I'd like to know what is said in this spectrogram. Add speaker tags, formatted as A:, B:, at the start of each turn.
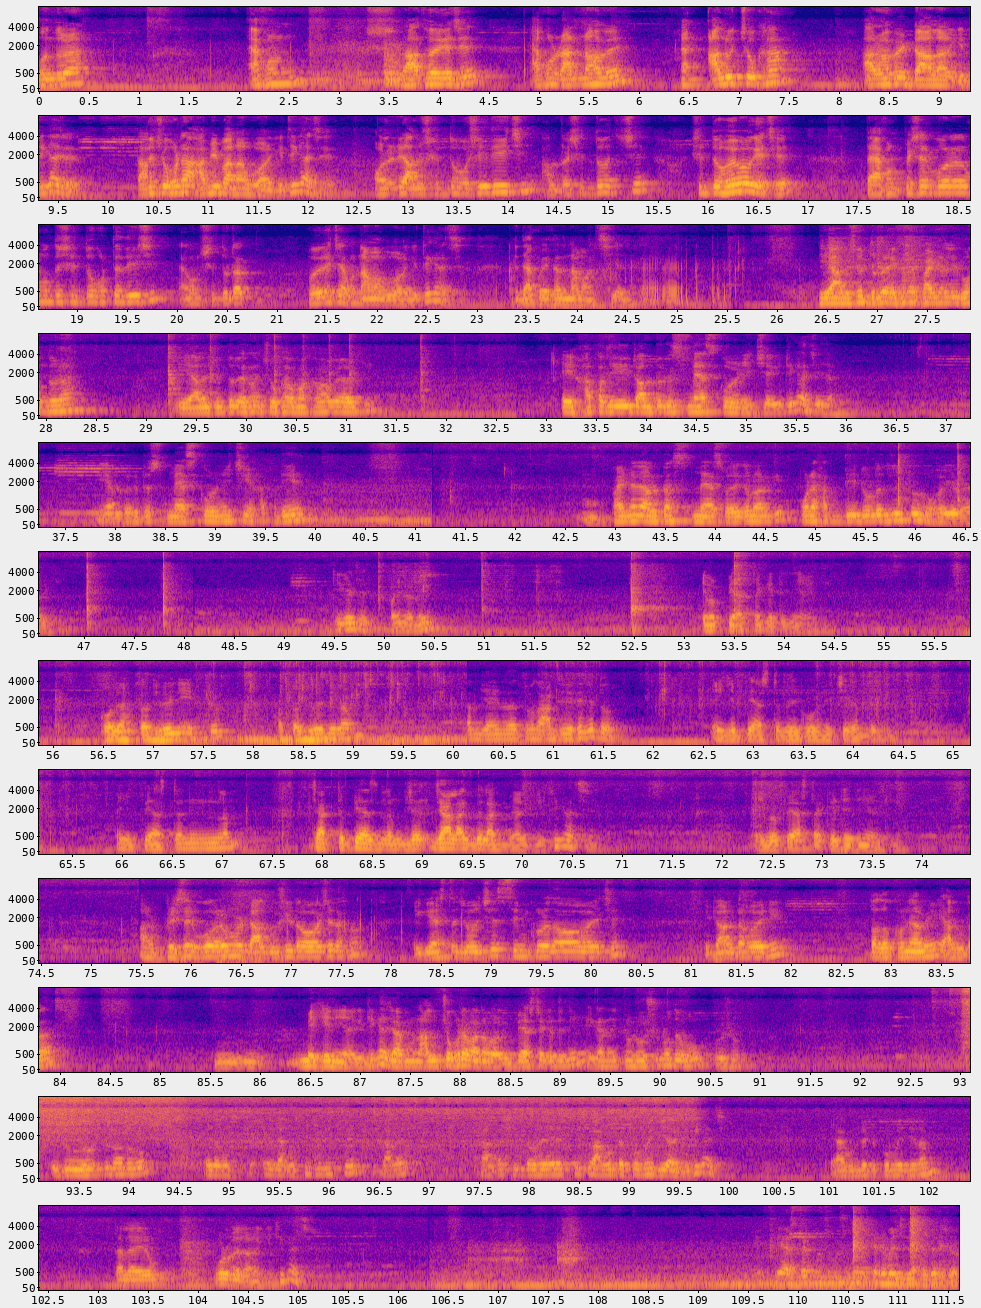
A: বন্ধুরা, এখন রাত হয়ে গেছে, এখন রান্না হবে, আলু চোখা, আর হবে ডাল আর কি, ঠিক আছে? আলু চোখাটা আমি বানাবো আর কি, ঠিক আছে? অলরেডি আলু সিদ্ধ বসিয়ে দিয়েছি, আলুটা সিদ্ধ হচ্ছে, সিদ্ধ হয়েও গেছে, তা এখন প্রেশার কুকারের মধ্যে সিদ্ধ করতে দিয়েছি, এখন সিদ্ধটা হয়ে গেছে, এখন নামাবো আর কি, ঠিক আছে? দেখো এখানে নামাচ্ছি আর কি। আলু সিদ্ধটা এখানে ফাইনালি বন্ধুরা এই আলু সিদ্ধটা এখানে চোখা মাখা হবে আর কি। এই হাতা দিয়ে একটু আলুটাকে স্ম্যাশ করে নিচ্ছি আর কি, ঠিক আছে? এই আলুটাকে একটু স্ম্যাশ করে নিচ্ছি হাতা দিয়ে। ফাইনালি আলুটা স্ম্যাশ হয়ে গেল আর কি। পরে হাত দিয়ে ডলে দিলে তো হয়ে যাবে আর কি। ঠিক আছে? ফাইনালি এবার পেঁয়াজটা কেটে নিই আর কি। কলে হাতটা ধুয়ে নিই একটু। হাতটা ধুয়ে নিলাম। আমি জানি না তোমাদের আন্টি রেখেছে তো? এই যে পেঁয়াজটা বের করে নিচ্ছি এখান থেকে। এই যে পেঁয়াজটা নিয়ে নিলাম। চারটে পেঁয়াজ নিলাম যা- লাগবে লাগবে আর কি ঠিক আছে? এইবার পেঁয়াজটা কেটে নিই আর কি। আর প্রেসার কুকারের মধ্যে ডাল বসিয়ে দেওয়া হয়েছে দেখো। এই গ্যাসটা জ্বলছে সিম করে দেওয়া হয়েছে। এই ডালটা হয়নি ততক্ষণে আমি আলুটা মেখে নিই আর কি, ঠিক আছে? মানে আলু চোখটা বানাবো আর কি, পেঁয়াজটা কেটে নিই এখানে একটু রসুনও দেবো, রসুন। একটু রসুনও দেবো। এই দেখো সিটি দিচ্ছে ডালের। ডালটা সিদ্ধ হয়ে যাচ্ছে একটু আগুনটা কমিয়ে দিই আর কি, ঠিক আছে? এই আগুনটা একটু কমিয়ে দিলাম। তাহলে এরকম পড়বে না আর কি, ঠিক আছে? পেঁয়াজটা কুচু কুচু করে কেটে ফেলছি, দেখো, দেখেছ?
